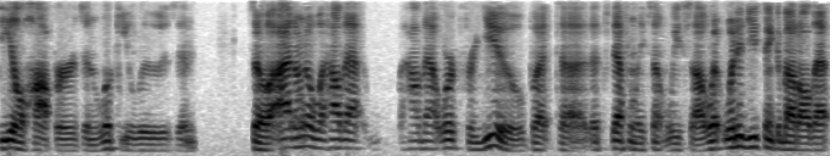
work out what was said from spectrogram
deal hoppers and looky loos and so I don't know how that how that worked for you, but uh, that's definitely something we saw. What, what did you think about all that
